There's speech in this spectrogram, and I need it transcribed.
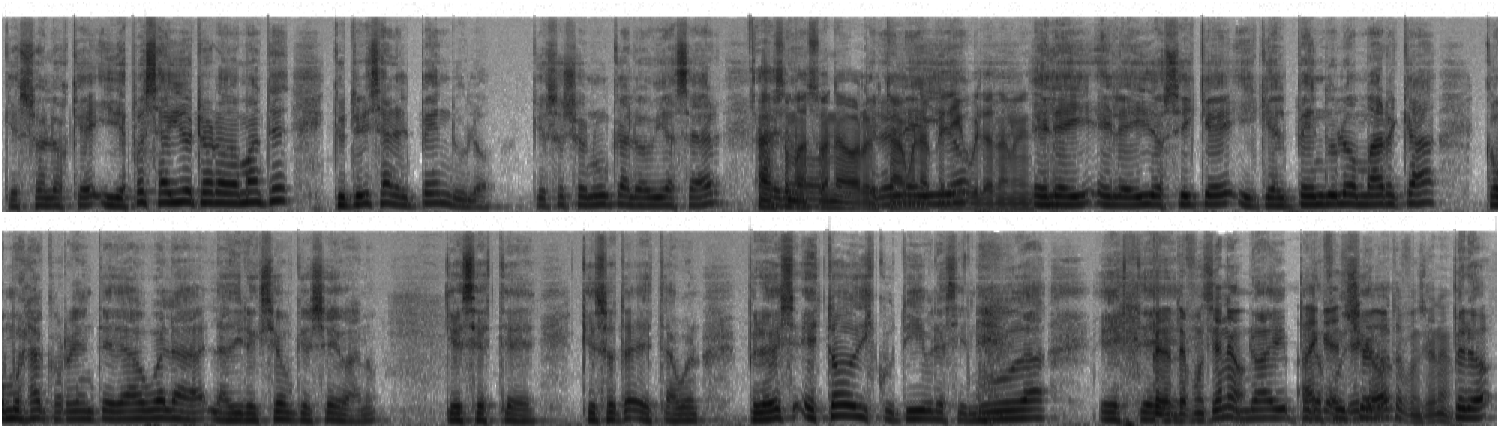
que son los que. Y después hay otros radomantes que utilizan el péndulo que eso yo nunca lo vi hacer. Ah, eso me suena haber visto en alguna película también, He, sí. leí- he leído sí que, y que el péndulo marca cómo es la corriente de agua, la, la dirección que lleva, ¿no? Que es este, que eso está, bueno. Pero es, es todo discutible, sin duda. Este, Pero te funcionó. No hay, Hay pero que decir que funcionó, a vos te funcionó. Pero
